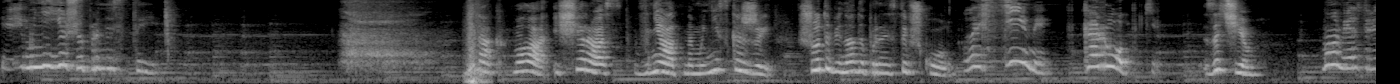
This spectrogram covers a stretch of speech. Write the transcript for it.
і мені є що принести. Так, мала, і ще раз внятно мені скажи, що тобі треба принести в школу. Лосіни в коробки. Зачем? Мам, я тобі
